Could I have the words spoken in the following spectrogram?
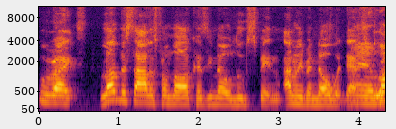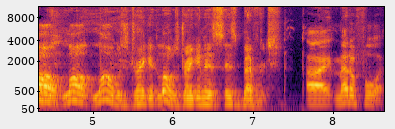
Who writes? Love the silence from Law because he know Luke spitting. I don't even know what that's. Man, Law, Law, Law was drinking. Law was drinking his his beverage. All right, metaphor.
